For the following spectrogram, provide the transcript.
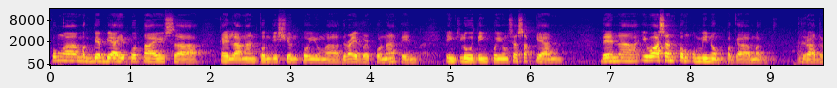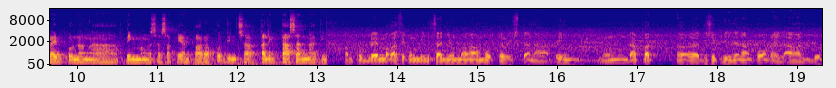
kung uh, magbibiyahe po tayo sa kailangan condition po yung ah, driver po natin, including po yung sasakyan, then ah, iwasan pong uminom pag ah, mag-drive po ng ah, ating mga sasakyan para po din sa kaligtasan natin. Ang problema kasi kung minsan yung mga motorista natin, um, dapat uh, disiplina lang po ang kailangan dun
